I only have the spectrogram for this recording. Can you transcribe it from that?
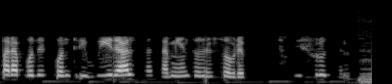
para poder contribuir al tratamiento del sobrepeso. Disfruten.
